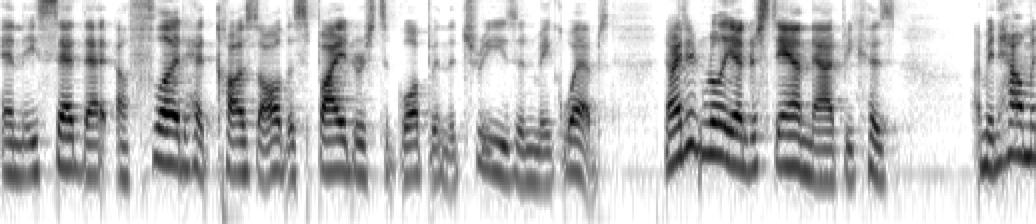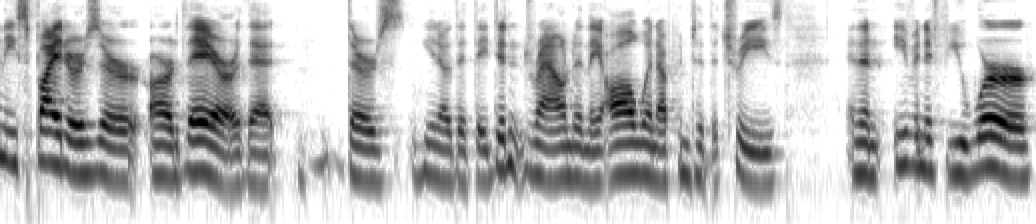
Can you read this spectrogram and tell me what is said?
and they said that a flood had caused all the spiders to go up in the trees and make webs. Now, I didn't really understand that because, I mean, how many spiders are, are there that there's, you know, that they didn't drown and they all went up into the trees? And then, even if you were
